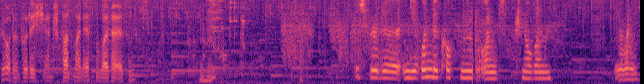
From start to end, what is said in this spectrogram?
Ja, dann würde ich entspannt mein Essen weiter essen. Ich würde in die Runde gucken und knurren. Nun,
